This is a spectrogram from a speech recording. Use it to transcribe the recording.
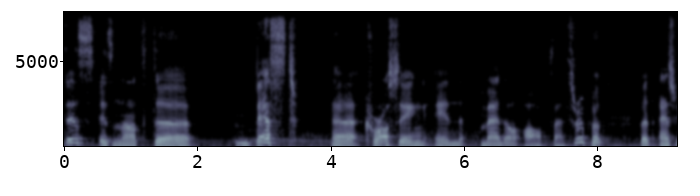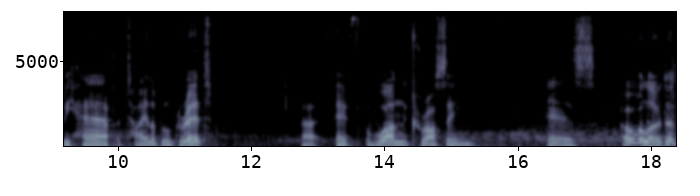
this is not the best uh, crossing in matter of uh, throughput, but as we have a tileable grid, uh, if one crossing is overloaded,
